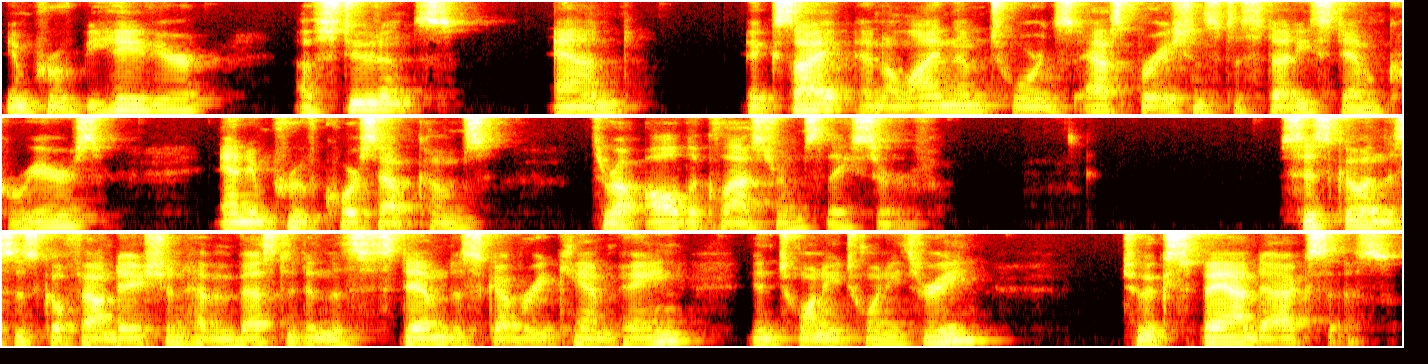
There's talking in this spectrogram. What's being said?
improve behavior of students, and excite and align them towards aspirations to study STEM careers and improve course outcomes throughout all the classrooms they serve. Cisco and the Cisco Foundation have invested in the STEM Discovery Campaign in 2023 to expand access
